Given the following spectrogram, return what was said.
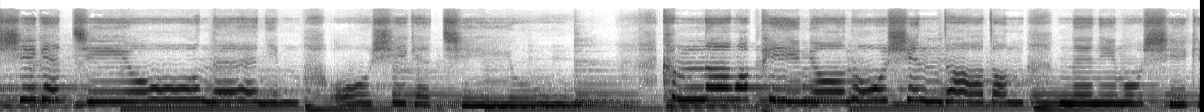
오시겠지요? 내님 오시겠지요? 금낭화 피면 오신다던 내님 오시겠지요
